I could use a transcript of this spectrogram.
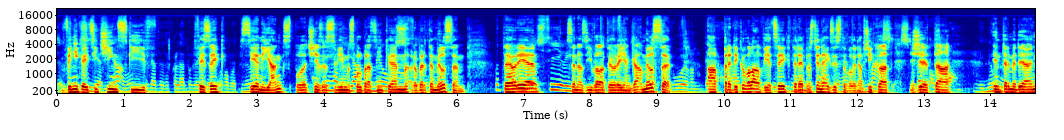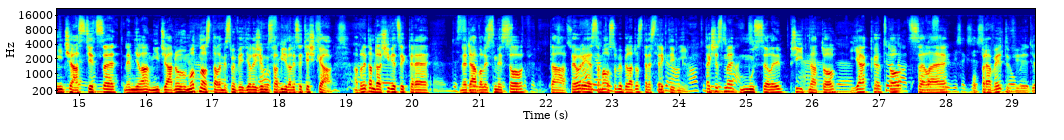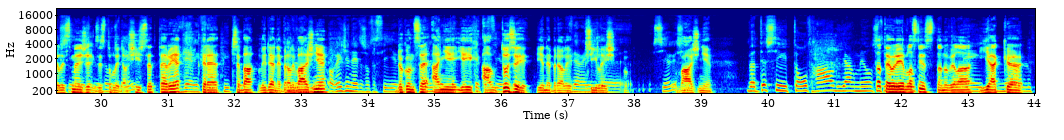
vynikající čínský fyzik Xian Yang společně se svým spolupracníkem Robertem Millsem. Teorie se nazývala teorie Younga a Millse a predikovala věci, které prostě neexistovaly. Například, že ta intermediální částice neměla mít žádnou hmotnost, ale my jsme věděli, že musela být velice těžká. A byly tam další věci, které nedávaly smysl. Ta teorie sama o sobě byla dost restriktivní. Takže jsme museli přijít na to, jak to celé opravit. Věděli jsme, že existovaly další teorie, které třeba lidé nebrali vážně. Dokonce ani jejich autoři je nebrali příliš vážně. Ta teorie vlastně stanovila, jak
